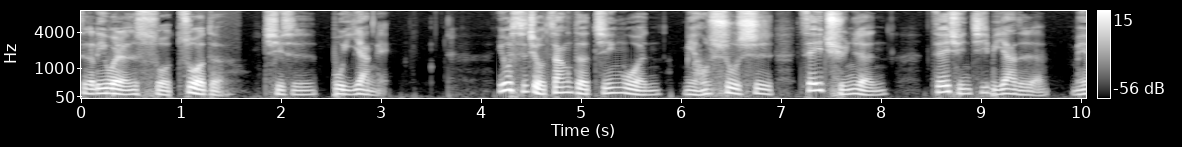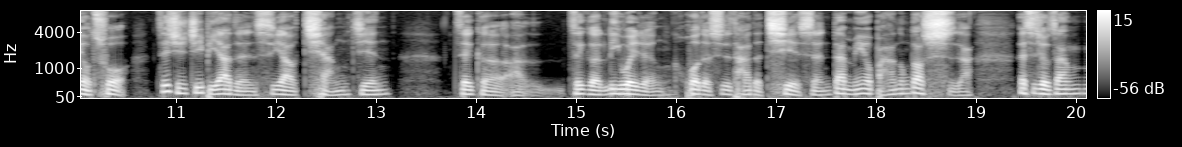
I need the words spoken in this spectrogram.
这个利未人所做的其实不一样诶，因为十九章的经文描述是这一群人，这一群基比亚的人没有错，这群基比亚的人是要强奸这个啊。这个立位人或者是他的妾身，但没有把他弄到死啊。在十九章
